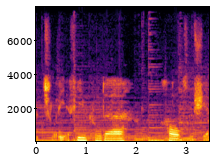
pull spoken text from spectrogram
Actually, if you could uh, haul some shit.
